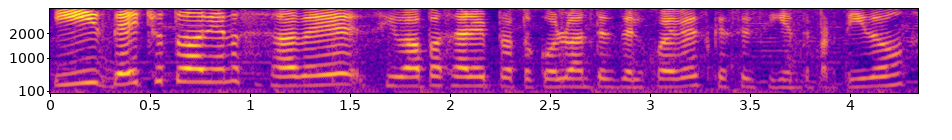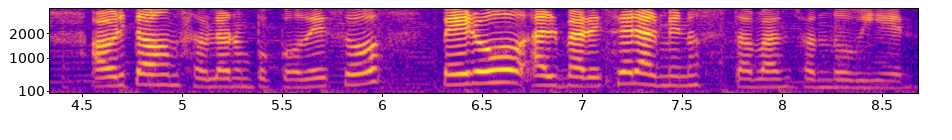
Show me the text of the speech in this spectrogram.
y de hecho todavía no se sabe si va a pasar el protocolo antes del jueves, que es el siguiente partido. Ahorita vamos a hablar un poco de eso, pero al parecer al menos está avanzando bien.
